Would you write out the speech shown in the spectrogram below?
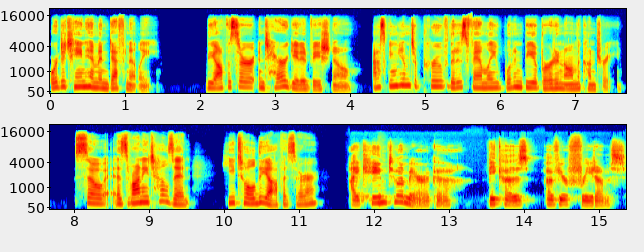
or detain him indefinitely. The officer interrogated Vaishno, asking him to prove that his family wouldn't be a burden on the country. So, as Rani tells it, he told the officer, I came to America because of your freedoms.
